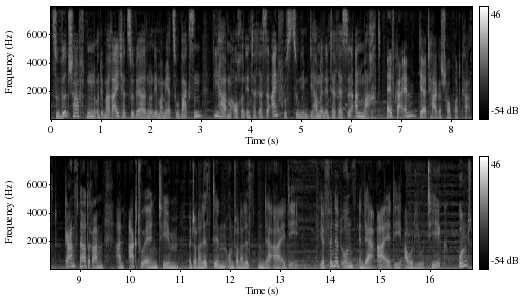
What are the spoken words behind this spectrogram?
zu wirtschaften und immer reicher zu werden und immer mehr zu wachsen, die haben auch ein Interesse, Einfluss zu nehmen. Die haben ein Interesse an Macht. 11KM, der Tagesschau-Podcast. Ganz nah dran an aktuellen Themen mit Journalistinnen und Journalisten der ARD. Ihr findet uns in der ARD Audiothek und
